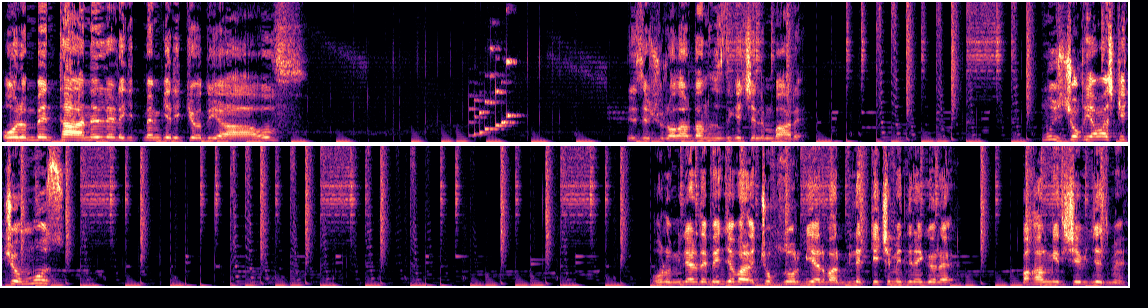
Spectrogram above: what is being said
Oğlum ben ta nerelere gitmem gerekiyordu ya. Of. Neyse şuralardan hızlı geçelim bari. Muz çok yavaş geçiyor muz. Oğlum ileride bence var ya çok zor bir yer var millet geçemediğine göre. Bakalım yetişebileceğiz mi?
